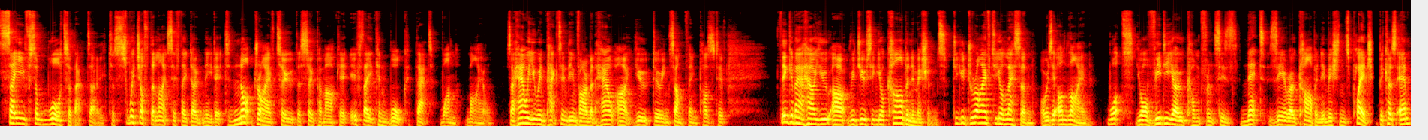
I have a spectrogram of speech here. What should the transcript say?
save some water that day, to switch off the lights if they don't need it, to not drive to the supermarket if they can walk that one mile? So, how are you impacting the environment? How are you doing something positive? Think about how you are reducing your carbon emissions. Do you drive to your lesson or is it online? What's your video conference's net zero carbon emissions pledge? Because Em,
